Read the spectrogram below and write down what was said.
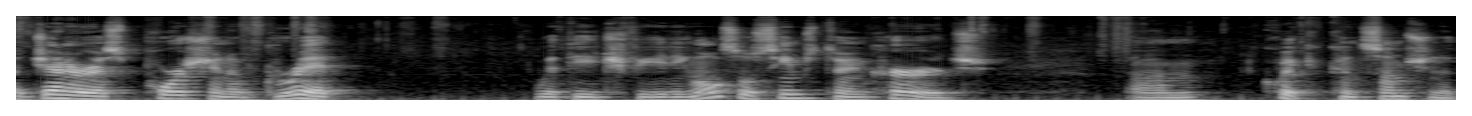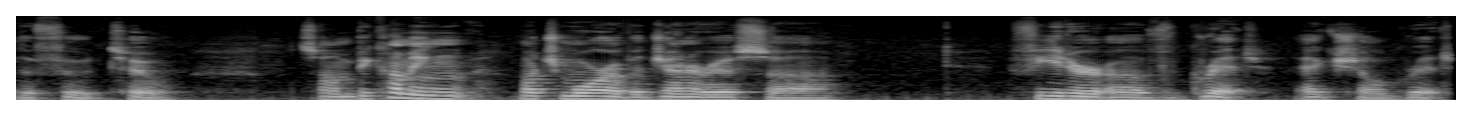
a generous portion of grit with each feeding also seems to encourage um, quick consumption of the food too. So I'm becoming much more of a generous uh, feeder of grit, eggshell grit,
